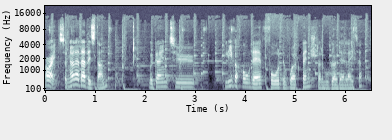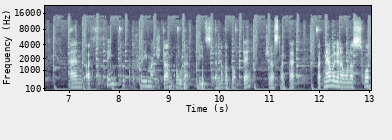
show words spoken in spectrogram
Alright, so now that that is done, we're going to leave a hole there for the workbench that will go there later. And I think we're pretty much done. Oh, that needs another block there, just like that. But now we're going to want to swap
